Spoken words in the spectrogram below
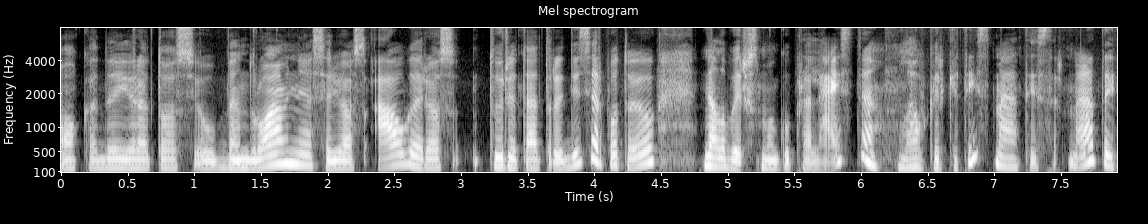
o kada yra tos jau bendruomenės ir jos auga ir jos turi tą tradiciją ir po to jau nelabai ir smagu praleisti, lauk ir kitais metais, ar ne? Tai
